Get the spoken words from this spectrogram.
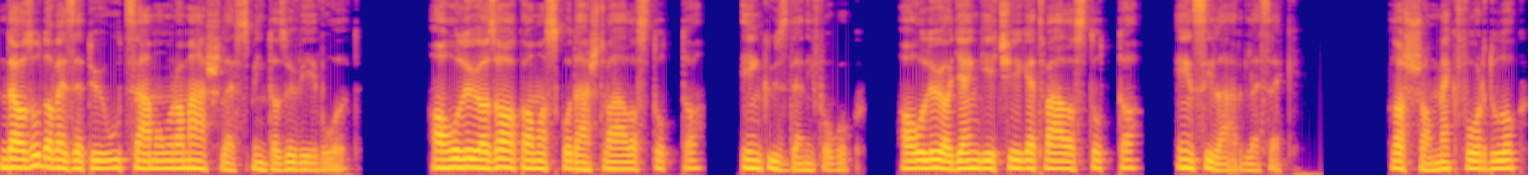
De az oda vezető út számomra más lesz, mint az övé volt. Ahol ő az alkalmazkodást választotta, én küzdeni fogok. Ahol ő a gyengétséget választotta, én szilárd leszek. Lassan megfordulok,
